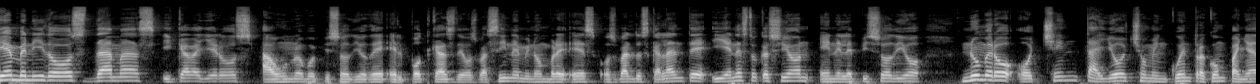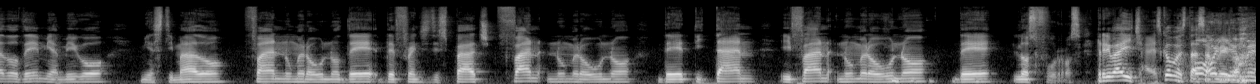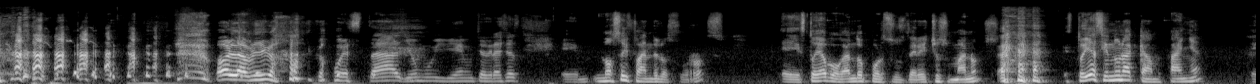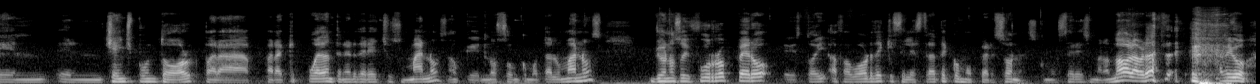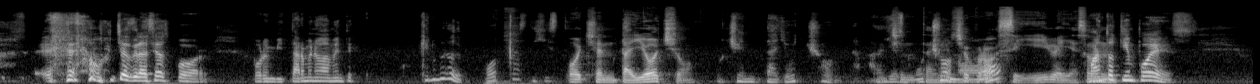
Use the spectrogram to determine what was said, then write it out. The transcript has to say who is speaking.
Speaker 1: Bienvenidos, damas y caballeros, a un nuevo episodio de el podcast de Osbacine. Mi nombre es Osvaldo Escalante y en esta ocasión, en el episodio número 88, me encuentro acompañado de mi amigo, mi estimado fan número uno de The French Dispatch, fan número uno de Titán y fan número uno de Los Furros. Ribaicha, ¿cómo estás, amigo?
Speaker 2: Hola, amigo, ¿cómo estás? Yo muy bien, muchas gracias. Eh, no soy fan de los furros. Eh, estoy abogando por sus derechos humanos. estoy haciendo una campaña en, en change.org para, para que puedan tener derechos humanos, aunque no son como tal humanos. Yo no soy furro, pero estoy a favor de que se les trate como personas, como seres humanos. No, la verdad, amigo, eh, muchas gracias por, por invitarme nuevamente. ¿Qué número de podcast dijiste?
Speaker 1: 88.
Speaker 2: 88. La madre, es
Speaker 1: 88,
Speaker 2: mucho, ¿no?
Speaker 1: pero sí, güey.
Speaker 2: ¿Cuánto tiempo es?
